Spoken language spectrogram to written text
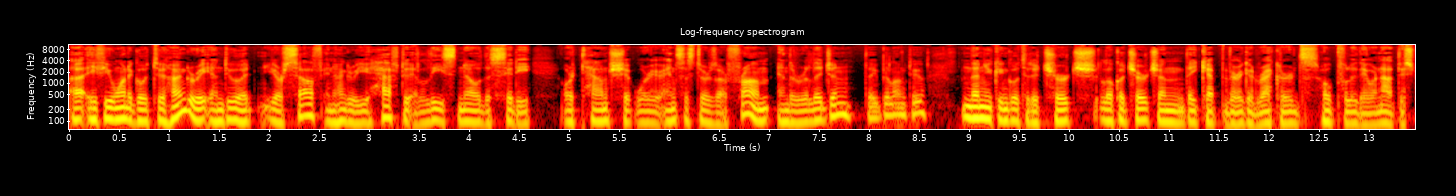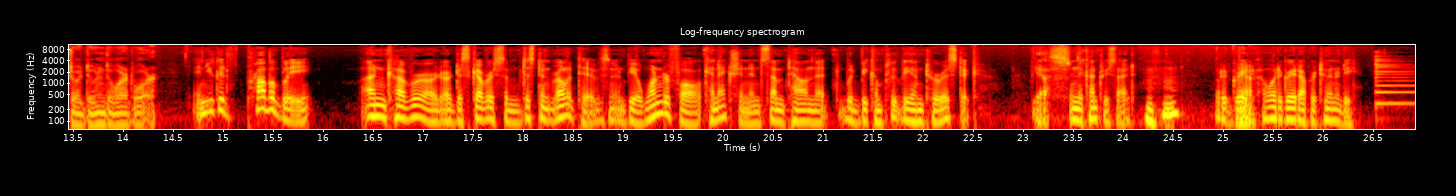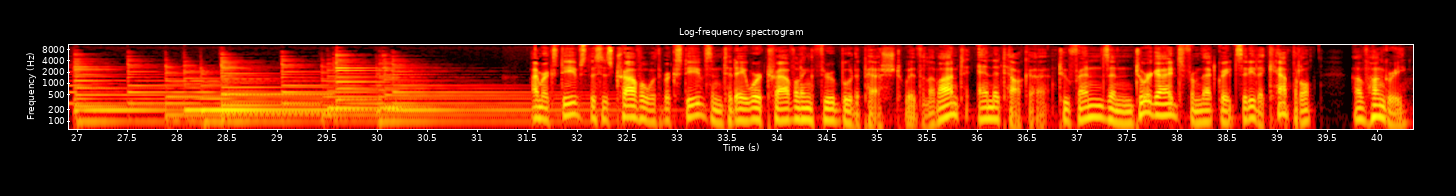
Uh, if you want to go to Hungary and do it yourself in Hungary, you have to at least know the city or township where your ancestors are from and the religion they belong to. And then you can go to the church, local church, and they kept very good records. Hopefully, they were not destroyed during the World War. and you could probably uncover or, or discover some distant relatives, and it'd be a wonderful connection in some town that would be completely untouristic Yes. in the countryside. hmm What a great, Yeah. what a great opportunity. I'm Rick Steves. This is Travel with Rick Steves, and today we're traveling through Budapest with Levant and Etelka, two friends and tour guides from that great city, the capital of Hungary.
